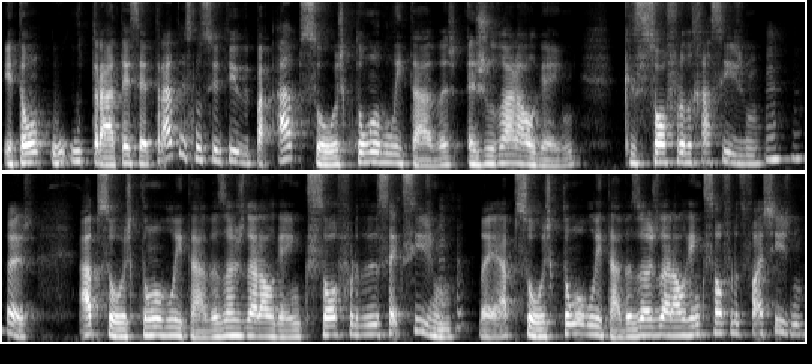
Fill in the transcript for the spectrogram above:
Então, o, o tratem-se é tratem-se no sentido de, pá, há pessoas que estão habilitadas a ajudar alguém que sofre de racismo. Vês? Há pessoas que estão habilitadas a ajudar alguém que sofre de sexismo. não é? Há pessoas que estão habilitadas a ajudar alguém que sofre de fascismo.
